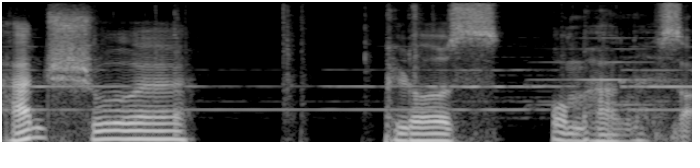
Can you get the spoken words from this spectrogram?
Handschuhe plus Umhang. So.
